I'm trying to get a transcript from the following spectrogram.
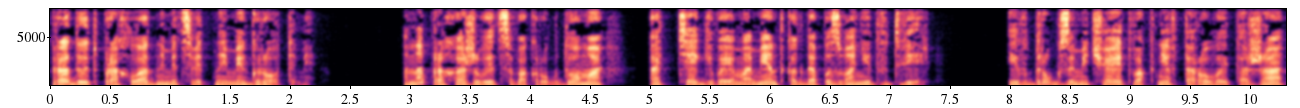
радуют прохладными цветными гротами. Она прохаживается вокруг дома, оттягивая момент, когда позвонит в дверь, и вдруг замечает в окне второго этажа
